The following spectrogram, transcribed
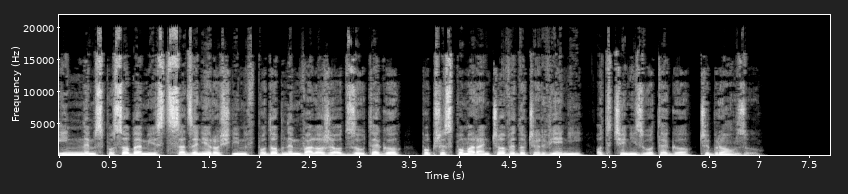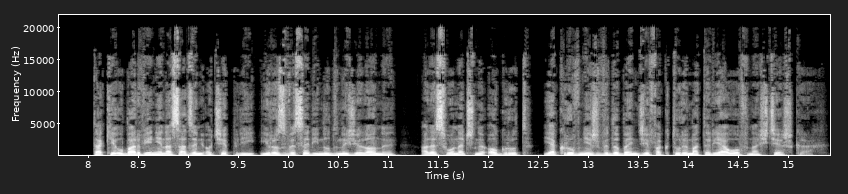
Innym sposobem jest sadzenie roślin w podobnym walorze od żółtego poprzez pomarańczowy do czerwieni, odcieni złotego czy brązu. Takie ubarwienie nasadzeń ociepli i rozweseli nudny zielony, ale słoneczny ogród, jak również wydobędzie faktury materiałów na ścieżkach.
